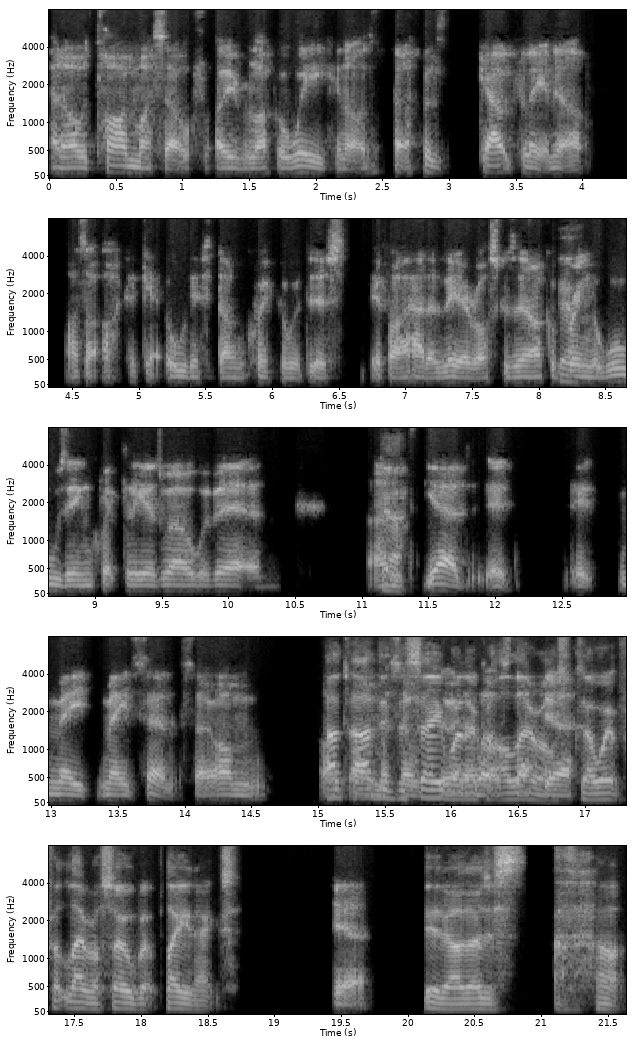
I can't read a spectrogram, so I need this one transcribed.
and I would time myself over like a week, and I was I was calculating it up. I was like, I could get all this done quicker with this if I had a Leros, because then I could Yeah. bring the walls in quickly as well with it, and and yeah, it it made made sense. So I'm. I, I did the same when I got a Leros because I went for Leros over at Planex. Yeah, yeah. you know, I just I thought,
